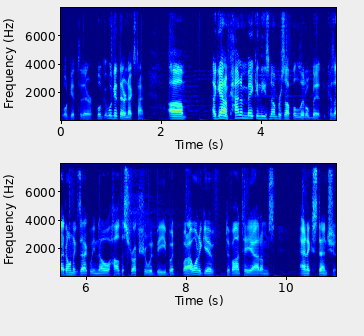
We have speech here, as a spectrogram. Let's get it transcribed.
We'll get to there. We'll we'll get there next time. Um, again, I'm kind of making these numbers up a little bit because I don't exactly know how the structure would be, but but I want to give Davante Adams an extension.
